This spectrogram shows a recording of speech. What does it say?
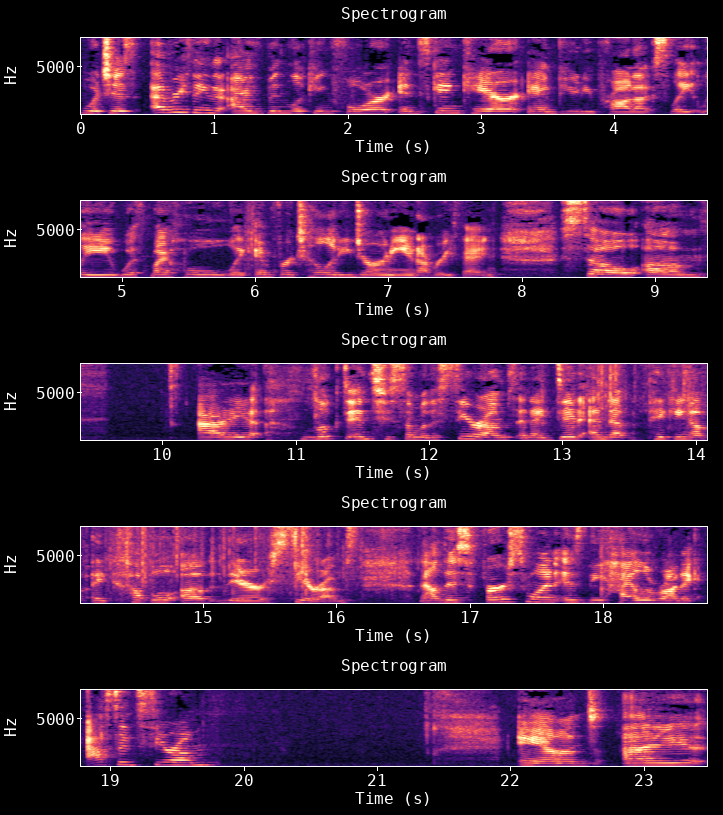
which is everything that I've been looking for in skincare and beauty products lately with my whole like infertility journey and everything. So, um, I looked into some of the serums and I did end up picking up a couple of their serums. Now this first one is the hyaluronic acid serum and I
